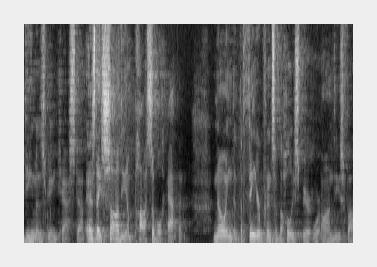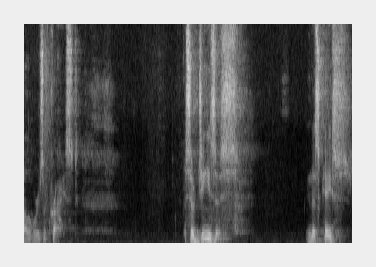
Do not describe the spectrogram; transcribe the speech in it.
demons being cast out, as they saw the impossible happen, knowing that the fingerprints of the Holy Spirit were on these followers of Christ. So, Jesus, in this case,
